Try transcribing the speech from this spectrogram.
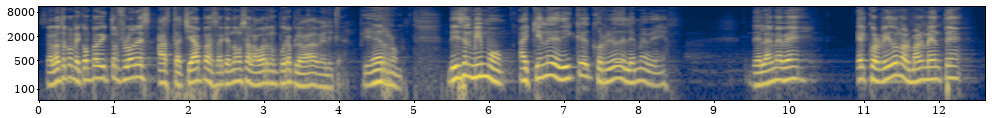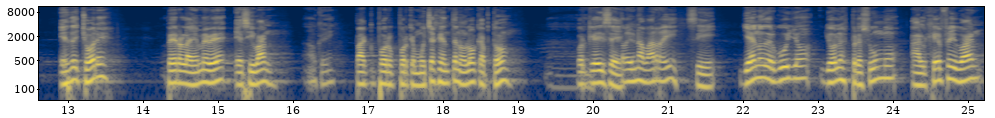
Saludos para mi compa Víctor Flores hasta Chiapas. Aquí andamos a la orden, pura plebada bélica. Fierro. Dice el mismo, ¿a quién le dedica el corrido del MB? De la MB, el corrido normalmente es de Chore, pero la MB es Iván. Ah, ok. Pa- por- porque mucha gente no lo captó. Porque dice, Trae una barra ahí. sí, Lleno de orgullo, yo les presumo, al jefe Iván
